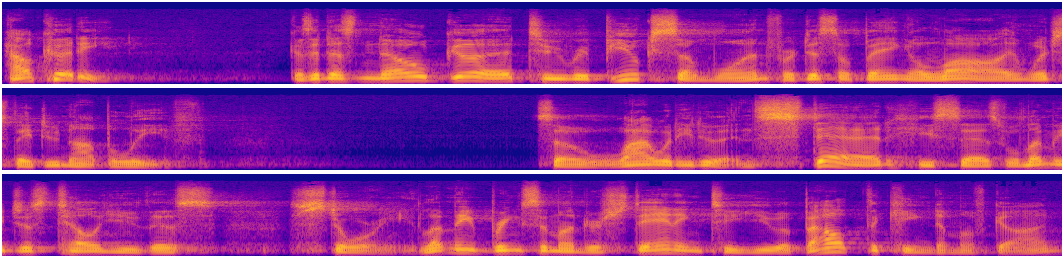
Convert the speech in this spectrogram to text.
How could he? Because it does no good to rebuke someone for disobeying a law in which they do not believe. So, why would he do it? Instead, he says, Well, let me just tell you this story. Let me bring some understanding to you about the kingdom of God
